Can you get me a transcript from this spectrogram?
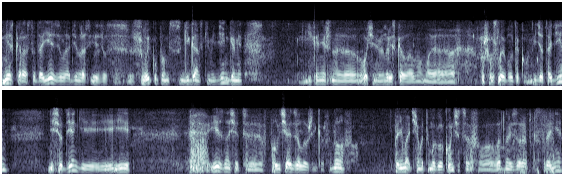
несколько раз туда ездил, один раз ездил с, с выкупом, с гигантскими деньгами. И, конечно, очень он рисковал. Э, потому что условие было такое, он идет один, несет деньги и, и, и значит, э, получает заложников. Но понимаете, чем это могло кончиться в, в одной из арабских стране,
